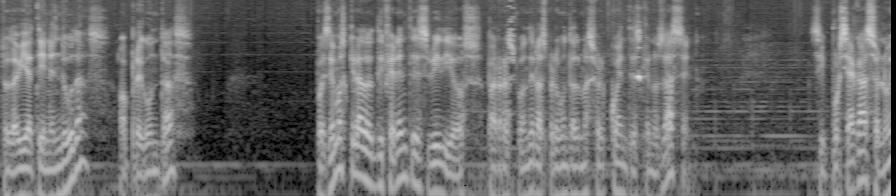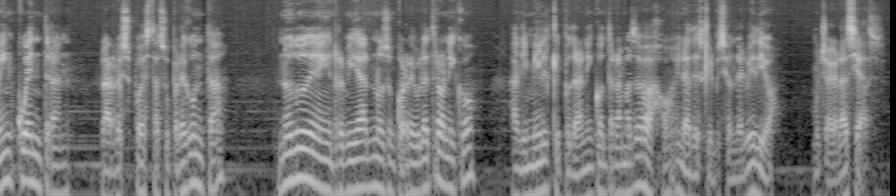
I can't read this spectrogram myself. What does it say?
¿Todavía tienen dudas o preguntas? Pues hemos creado diferentes vídeos para responder las preguntas más frecuentes que nos hacen. Si por si acaso no encuentran la respuesta a su pregunta, no duden en enviarnos un correo electrónico al email que podrán encontrar más abajo en la descripción del vídeo. Muchas gracias.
